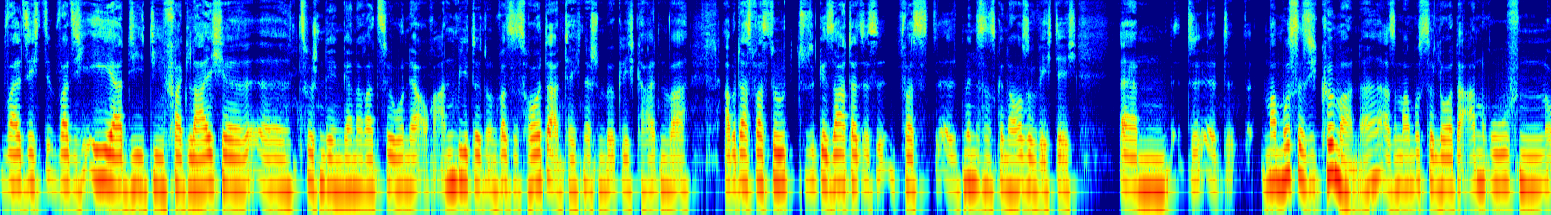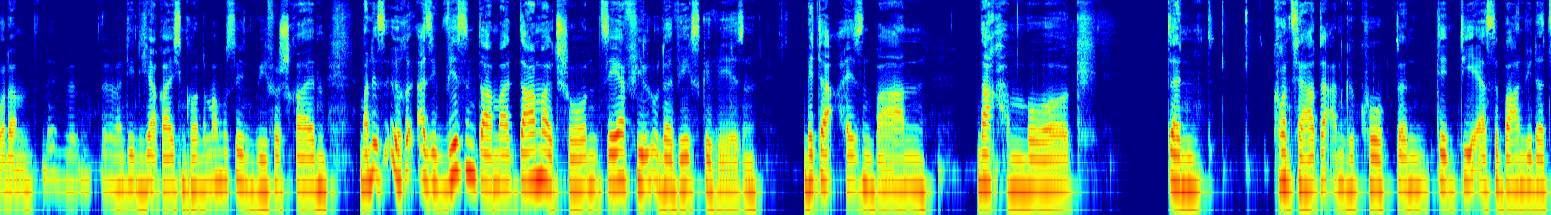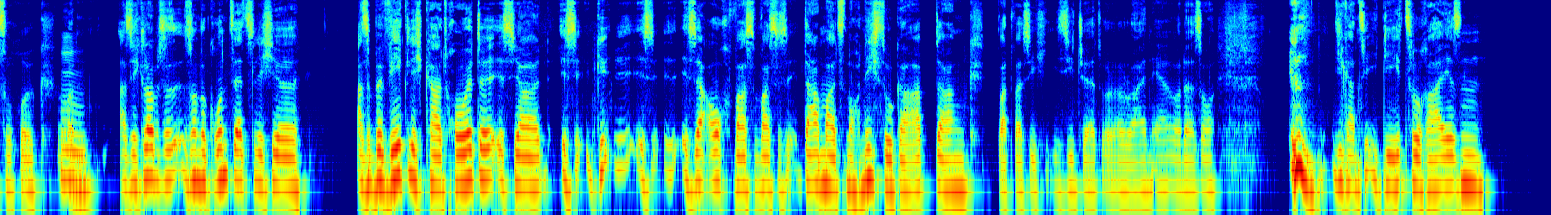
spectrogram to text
weil sich, weil sich eh ja die, die Vergleiche äh, zwischen den Generationen ja auch anbietet und was es heute an technischen Möglichkeiten war. Aber das, was du gesagt hast, ist fast äh, mindestens genauso wichtig. Ähm, man musste sich kümmern, ne? Also man musste Leute anrufen oder wenn man die nicht erreichen konnte, man musste ihnen Briefe schreiben. Man ist irre, also wir sind damals, damals schon sehr viel unterwegs gewesen. Mit der Eisenbahn nach Hamburg, dann Konzerte angeguckt, dann die, die erste Bahn wieder zurück. Und also ich glaube, es ist so eine grundsätzliche, also Beweglichkeit heute ist ja, ist, ist, ist ja auch was, was es damals noch nicht so gab, dank, was weiß ich, EasyJet oder Ryanair oder so. Die ganze Idee zu reisen,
